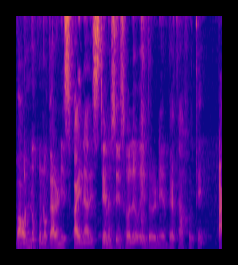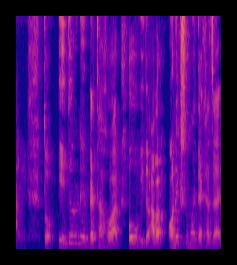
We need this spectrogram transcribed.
বা অন্য কোনো কারণে স্পাইনাল স্টেনোসিস হলেও এই ধরনের ব্যথা হতে পারে। তো এই ধরনের ব্যথা হওয়ার বহুবিধ, আবার অনেক সময় দেখা যায়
